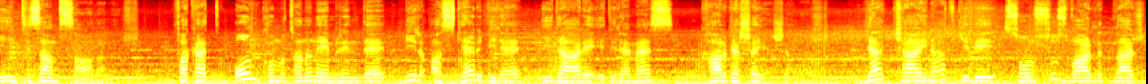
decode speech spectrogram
intizam sağlanır. Fakat on komutanın emrinde bir asker bile idare edilemez, kargaşa yaşanır. Ya kainat gibi sonsuz varlıklar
